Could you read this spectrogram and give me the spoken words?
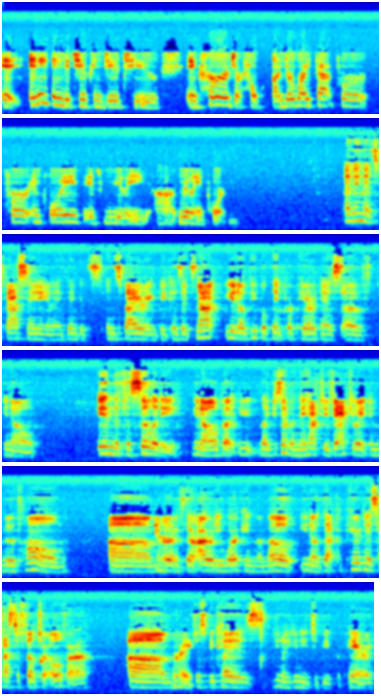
it, anything that you can do to encourage or help underwrite that for for employees is really uh, really important. I think that's fascinating, and I think it's inspiring because it's not you know people think preparedness of you know in the facility, you know, but you, like you said, when they have to evacuate and move home, um, or if they're already working remote, you know, that preparedness has to filter over. Um, right. just because, you know, you need to be prepared.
